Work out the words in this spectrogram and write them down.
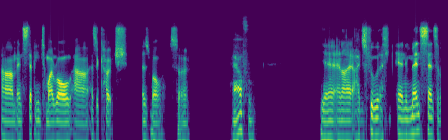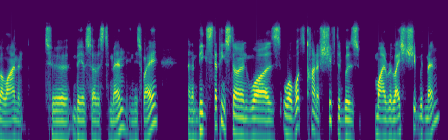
um, and stepping into my role uh, as a coach as well. So, Powerful. yeah, and I, I just feel an immense sense of alignment to be of service to men in this way. And a big stepping stone was, or what's kind of shifted was my relationship with men,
